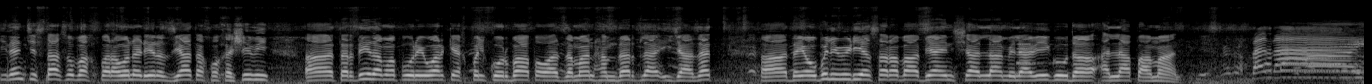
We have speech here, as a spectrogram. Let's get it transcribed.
یقینا چې ستاسو به خپرونه ډیره زیاته خوښه شوي تر دې دمه پورې ورکه خپل کوربه فواد زمان همدرد له اجازت د یو بل ویډیو سره به بیا ان شاء الله ملاویږو د الله په امان بای بای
